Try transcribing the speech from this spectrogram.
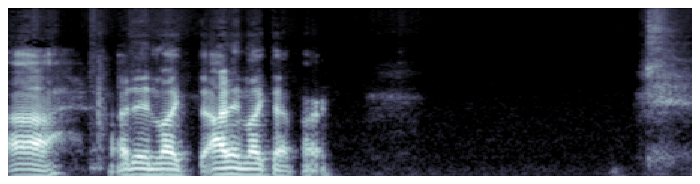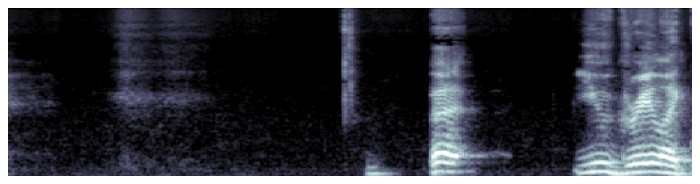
ah, I didn't like I didn't like that part. But you agree, like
